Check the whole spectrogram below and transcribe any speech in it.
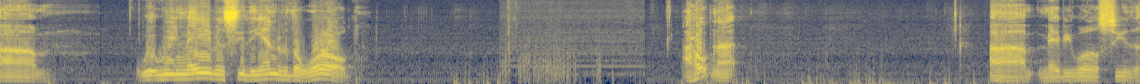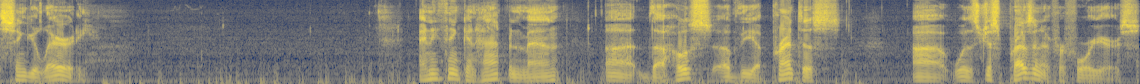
Um, we, we may even see the end of the world. I hope not. Uh, maybe we'll see the singularity. Anything can happen, man. Uh, the host of The Apprentice uh, was just president for four years.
